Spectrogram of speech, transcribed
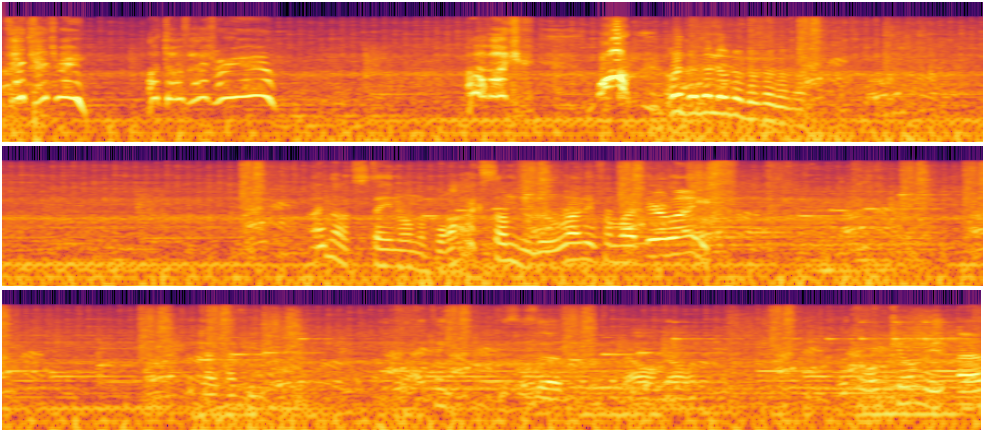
Okay, catch me! I'm too fast for you! Oh my god! Whoa! Oh no no no no no no no no! I'm not staying on the blocks, I'm just running for my dear life! I think, this is a... Oh no. Don't kill me. Uh,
